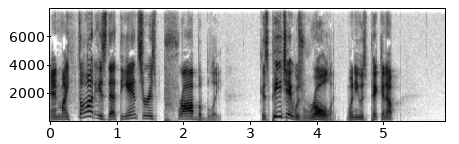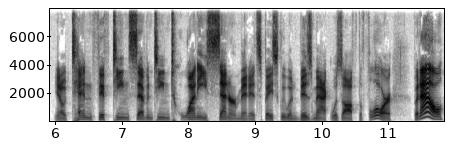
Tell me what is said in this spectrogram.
And my thought is that the answer is probably because PJ was rolling when he was picking up you know, 10, 15, 17, 20 center minutes, basically when Bismack was off the floor. But now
